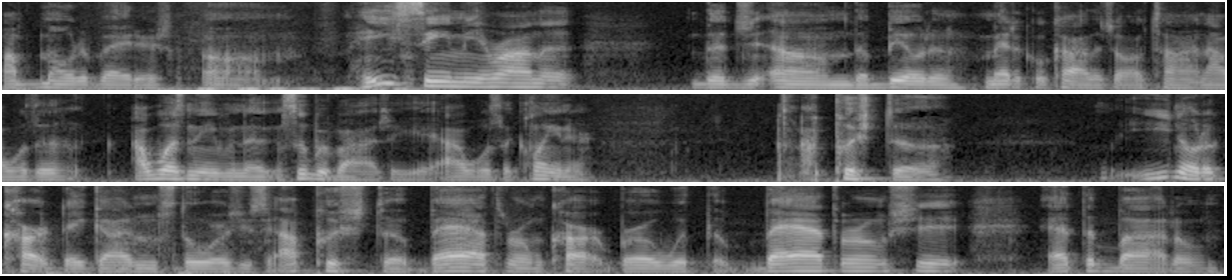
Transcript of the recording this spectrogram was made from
my motivators. Um, he seen me around the the um the building, medical college all the time. I was a I wasn't even a supervisor yet. I was a cleaner. I pushed the you know the cart they got in the stores. You see, I pushed the bathroom cart, bro, with the bathroom shit at the bottom.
